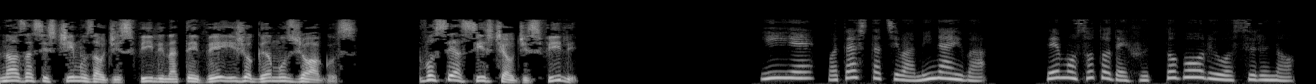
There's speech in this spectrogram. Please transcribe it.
Nós assistimos ao desfile na TV e jogamos jogos. Você assiste ao desfile? いいえ、私たちは見ないわ。でも外でフットボールをするの。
